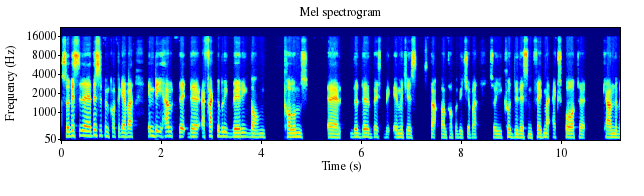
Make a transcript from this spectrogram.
So this is uh, this has been put together in Behance. The, the effectively really long columns. Uh, the, the basically images stacked on top of each other. So you could do this in Figma, export it, kind of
